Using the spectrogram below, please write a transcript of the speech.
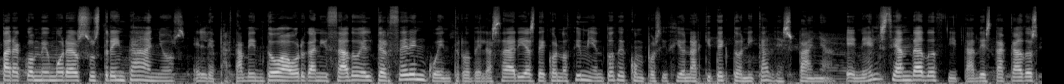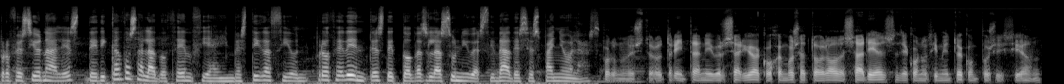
Para conmemorar sus 30 años, el departamento ha organizado el tercer encuentro de las áreas de conocimiento de composición arquitectónica de España. En él se han dado cita destacados profesionales dedicados a la docencia e investigación procedentes de todas las universidades españolas. Por nuestro 30 aniversario acogemos a todas las áreas de conocimiento de composición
